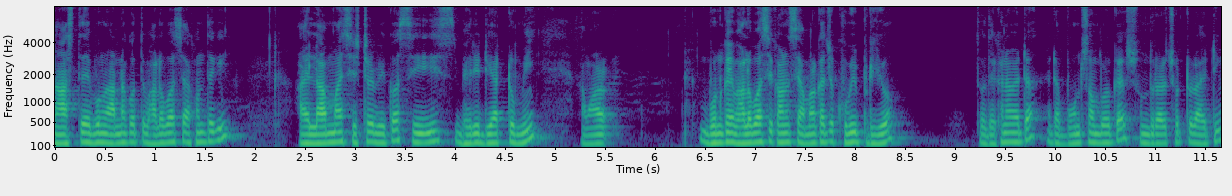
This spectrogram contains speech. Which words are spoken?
নাচতে এবং রান্না করতে ভালোবাসে এখন থেকেই। I love my sister because she is very dear to me আমার বোনকে আমি ভালোবাসি কারণ সে আমার কাছে খুবই প্রিয়। তো দেখে নাও এটা। এটা বোন সম্পর্কে সুন্দর আর ছোট্ট রাইটিং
